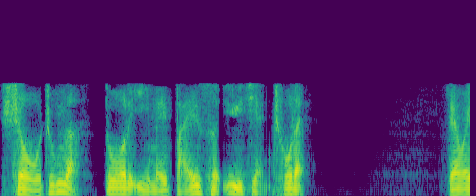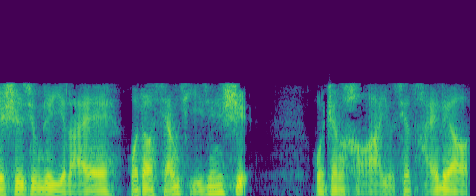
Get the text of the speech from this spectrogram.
手中呢多了一枚白色玉简出来。两位师兄这一来，我倒想起一件事，我正好啊有些材料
